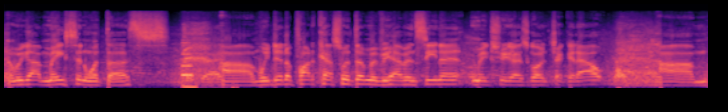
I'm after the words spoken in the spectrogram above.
and we got Mason with us. Um, we did a podcast with him. If you haven't seen it, make sure you guys go and check it out. Um,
